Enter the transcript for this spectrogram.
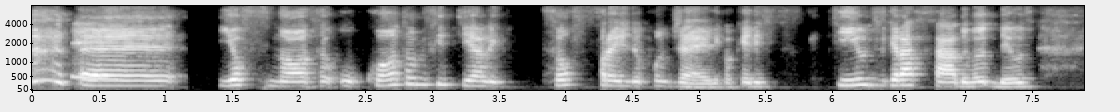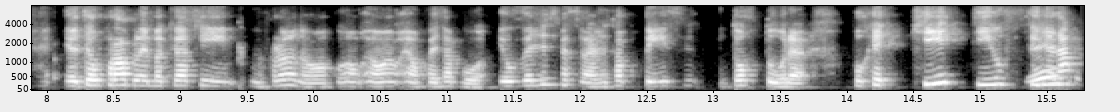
é, e eu, nossa, o quanto eu me senti ali sofrendo com o Jerry, com aquele tio desgraçado, meu Deus. Eu tenho um problema que, assim, um problema não, é uma, é uma coisa boa. Eu vejo esse personagem e só penso em tortura. Porque que tio filho da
